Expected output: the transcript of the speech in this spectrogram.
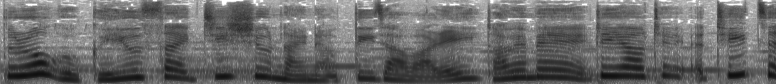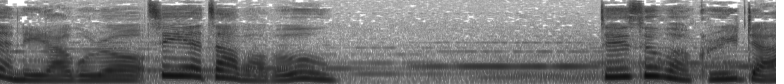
သူတို့ကိုဂယုစိုက်ကြည့်ရှုနိုင်တာသိကြပါတယ်ဒါပေမဲ့တယောက်တည်းအထီးကျန်နေတာကိုတော့သိရကြပါဘူးကျေးဇူးပါဂရီတာ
